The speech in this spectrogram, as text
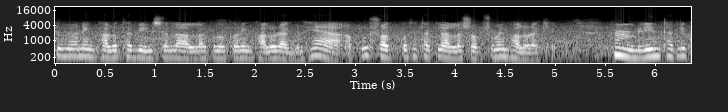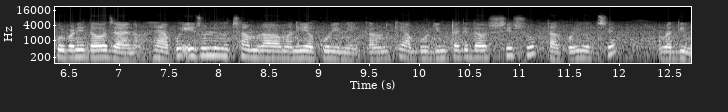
তুমি অনেক ভালো থাকবে, ইনশাল্লাহ আল্লাহ তোমাকে অনেক ভালো রাখবেন। হ্যাঁ আপু, সৎ পথে থাকলে আল্লাহ সবসময় ভালো রাখে। হুম, ঋণ থাকলে কোরবানি দেওয়া যায় না। হ্যাঁ আপু, এই জন্যই হচ্ছে আমরা মানে ইয়া করি নেই। কারণ কি আব্বুর ঋণটাকে দেওয়া শেষ হোক, তারপরেই হচ্ছে আমরা দিব।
